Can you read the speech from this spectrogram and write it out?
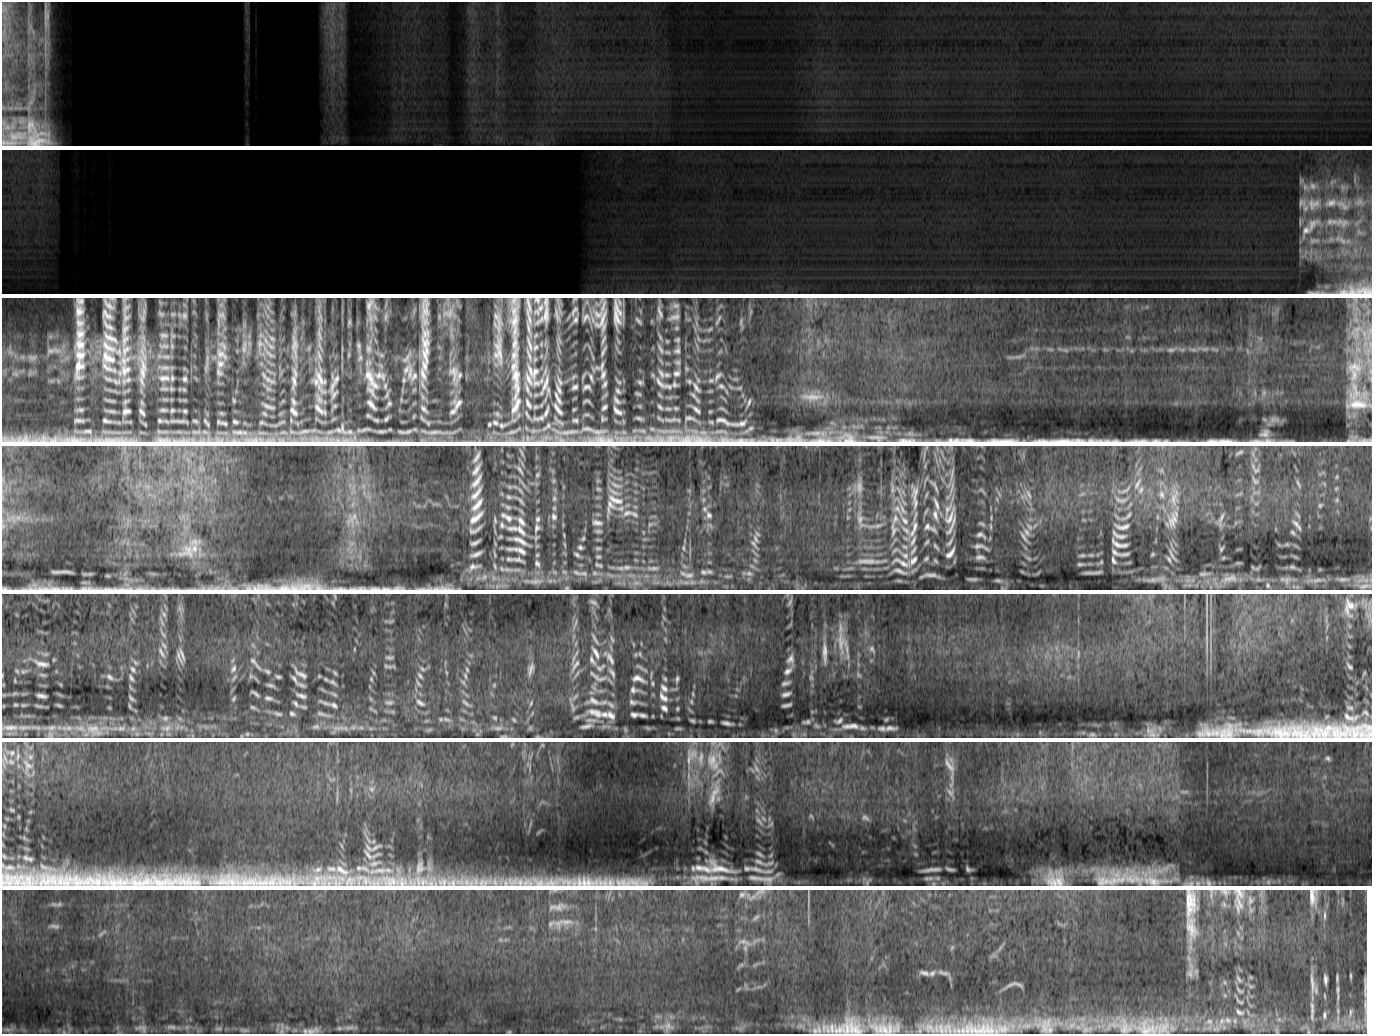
ഫ്രണ്ട്സ് ഡേ ഇവിടെ കച്ചവടങ്ങളൊക്കെ സെറ്റ് ആയിക്കൊണ്ടിരിക്കുകയാണ്. പണി നടന്നുകൊണ്ടിരിക്കുന്നേ ഉള്ളൂ. ഫുള്ള് കഴിഞ്ഞില്ല. പിന്നെ എല്ലാ കടകളും വന്നതും ഇല്ല. കുറച്ച് കുറച്ച് കടകളായിട്ട് വന്നതേ ഉള്ളൂ. ഫ്രണ്ട്സ് അപ്പോൾ ഞങ്ങൾ അമ്പലത്തിലൊക്കെ പോയിട്ട് നേരെ ഞങ്ങൾ പൊഴിക്കര ബീച്ചിൽ വന്നു. ഞങ്ങൾ ഇറങ്ങുന്നില്ല. ചുമ്മാ ഇവിടെ ഇരിക്കുവാണ്. അപ്പോൾ ഞങ്ങൾ പാനിപൂരി വാങ്ങിച്ച്. അന്ന് ചേച്ചി ടൂർ പോയപ്പോഴത്തേക്കും നമ്മൾ ഞാനും അമ്മയും അച്ഛനും വന്ന് പാലപ്പൂരി കഴിച്ചായിരുന്നു. അന്ന് തന്നെ അവൾക്ക് അന്ന് വന്നപ്പോഴത്തേക്ക് പറഞ്ഞായിരുന്നു പാലപ്പൂരി ഒക്കെ വാങ്ങിച്ചു കൊടുക്കുമെന്ന്. എന്നെ ഇവരെപ്പോഴും ഇത് പറഞ്ഞ് കൊതിപ്പിക്കുള്ളൂ വാങ്ങിച്ചു കൊടുത്തില്ലേ എന്നാ പിന്നെ. ഈ ചെറുത് മതി എന്റെ വായിക്കൊള്ളില്ല എനിക്ക് ഇതിൽ ഒഴിക്കുന്ന അളവൊന്നും അറിയത്തില്ല കേട്ടോ. ടേസ്റ്റിനാണ് അന്ന് ടേസ്റ്റ്.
